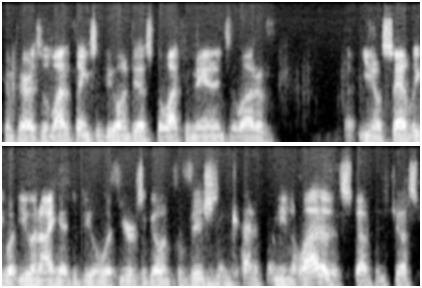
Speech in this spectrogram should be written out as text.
compared to a lot of things to do on disk, a lot to manage, a lot of, you know, sadly, what you and I had to deal with years ago in provisioning kind of, I mean, a lot of this stuff is just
